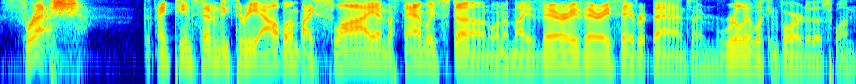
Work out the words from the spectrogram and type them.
Fresh, the 1973 album by Sly and the Family Stone, one of my very, very favorite bands. I'm really looking forward to this one.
